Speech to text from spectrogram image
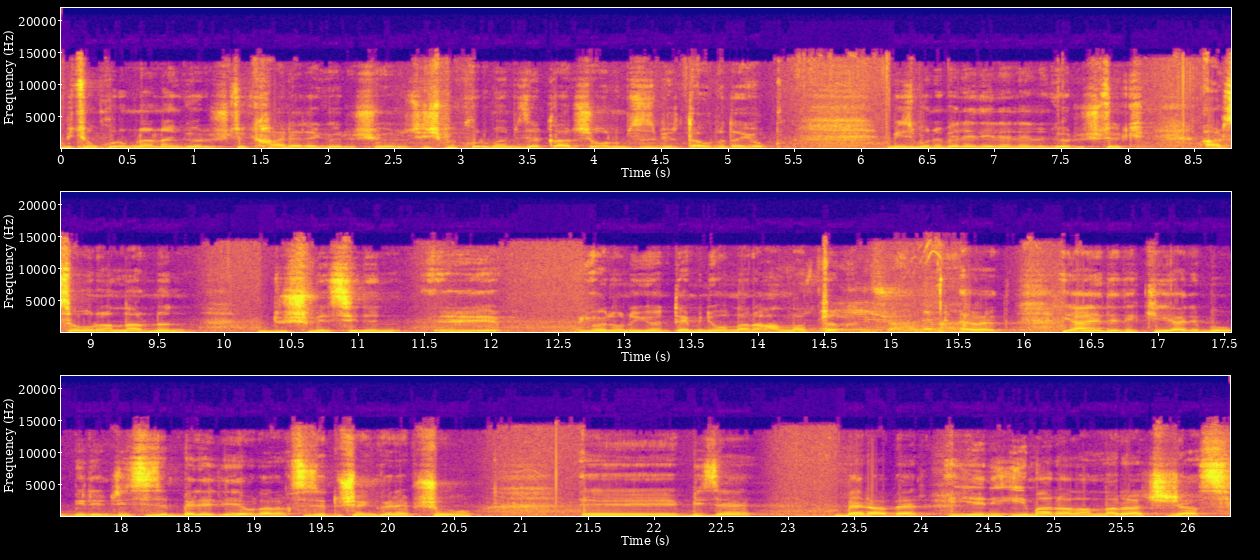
Bütün kurumlarla görüştük, hala da görüşüyoruz. Hiçbir kurumun bize karşı olumsuz bir tavrı da yok. Biz bunu belediyelerle görüştük. Arsa oranlarının düşmesinin e, yolunu, yöntemini onlara anlattık. Şu an değil mi? Evet. Yani dedik ki yani bu birinci sizin belediye olarak size düşen görev şu. e, bize beraber yeni imar alanları açacağız.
